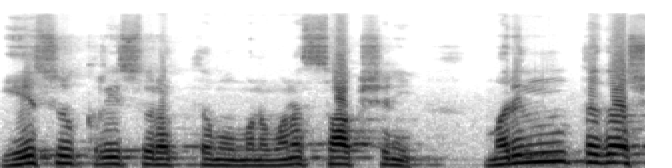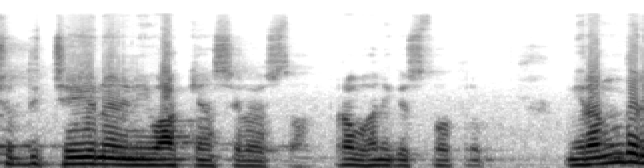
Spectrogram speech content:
యేసుక్రీస్తు రక్తము మన మనస్సాక్షిని మరింతగా శుద్ధి చేయునని నీ వాక్యం సెలవిస్తాను ప్రభానికి స్తోత్రం. మీరందరూ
